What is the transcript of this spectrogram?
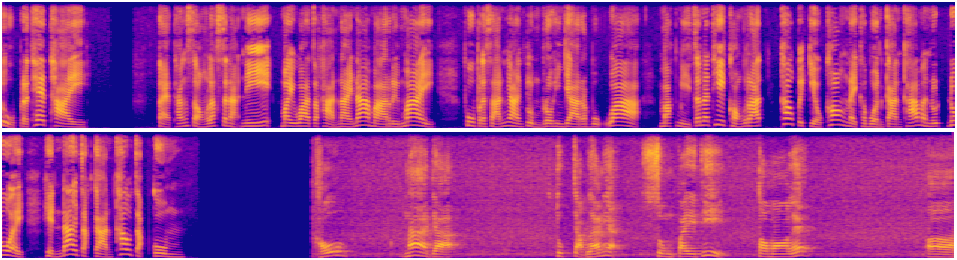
สู่ประเทศไทย แต่ทั้งสองลักษณะนี้ไม่ว่าจะผ่านนายหน้ามาหรือไม่ ผู้ประสานงานกลุ่มโรฮิงญาระบุว่า มักมีเจ้าหน้าที่ของรัฐเข้าไปเกี่ยวข้องในขบวนการค้ามนุษย์ด้วย เห็นได้จากการเข้าจับกลุ่มเขาน่าจะถูกจับแล้วเนี่ยส่งไปที่ตมและเอ่อ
